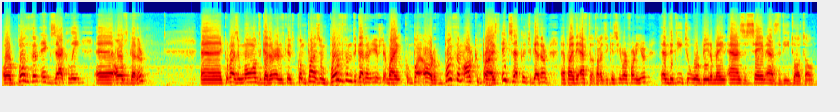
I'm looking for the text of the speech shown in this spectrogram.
or both of them exactly uh, all together uh, comprising them all together, and comprising both of them together here by compi- or both of them are comprised exactly together uh, by the F total, as you can see right in front of here, and the D2 will be remain as the same as the D total,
